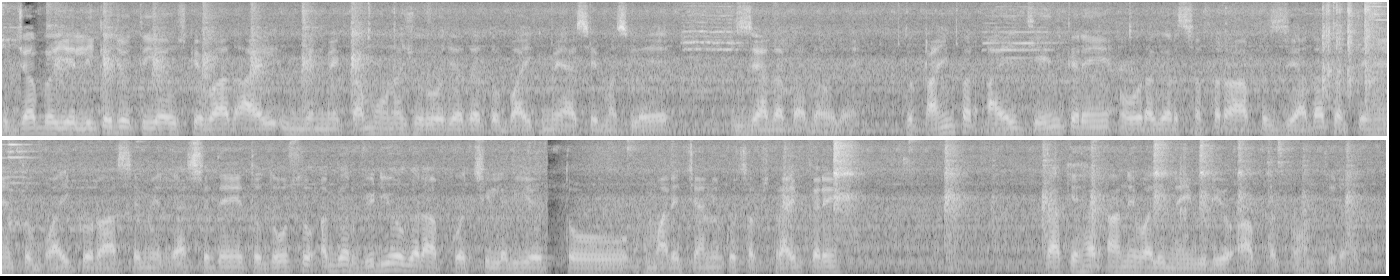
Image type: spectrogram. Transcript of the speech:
तो जब ये लीकेज होती है, उसके बाद आयल इंजन में कम होना शुरू हो जाता है तो बाइक में ऐसे मसले ज़्यादा पैदा हो जाएँ। तो टाइम पर आयल चेंज करें और अगर सफ़र आप ज़्यादा करते हैं तो बाइक को रास्ते में रेस्ट दें। तो दोस्तों, अगर वीडियो अगर आपको अच्छी लगी हो तो हमारे चैनल को सब्सक्राइब करें ताकि हर आने वाली नई वीडियो आप तक पहुँचती रहे।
